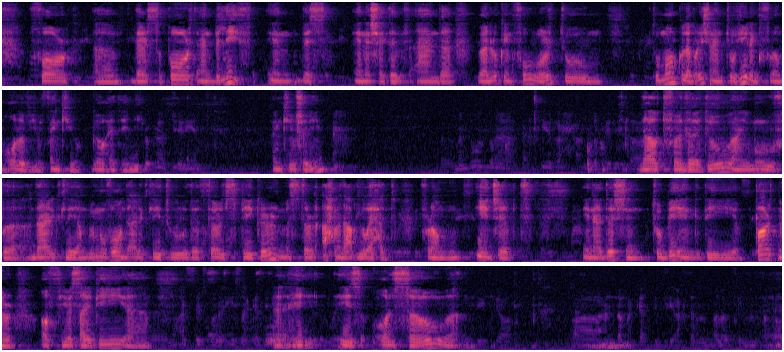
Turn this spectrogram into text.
for um, their support and belief in this initiative. And uh, we're looking forward to to more collaboration and to hearing from all of you. Thank you. Go ahead, Ali. Thank you, Shireen. Without further ado, I move uh, directly, and we move on directly to the third speaker, Mr. Ahmed Abdelwahed from Egypt. In addition to being the partner of USIP. Uh, uh, he is also uh,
